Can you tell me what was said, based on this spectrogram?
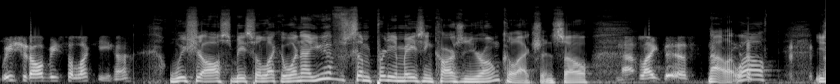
We should all be so lucky, huh? we should also be so lucky. Well, now you have some pretty amazing cars in your own collection. So Not like this. not like well, you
